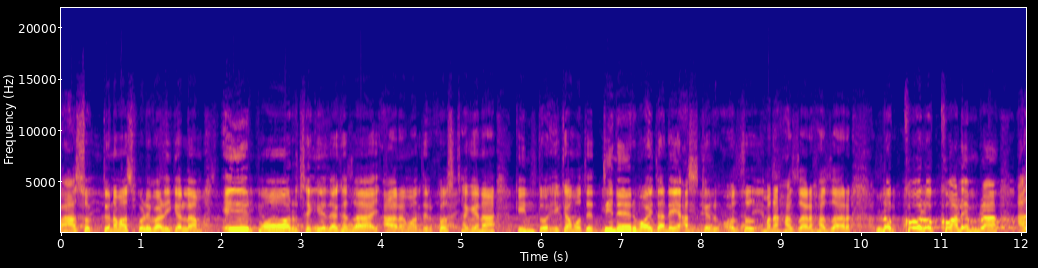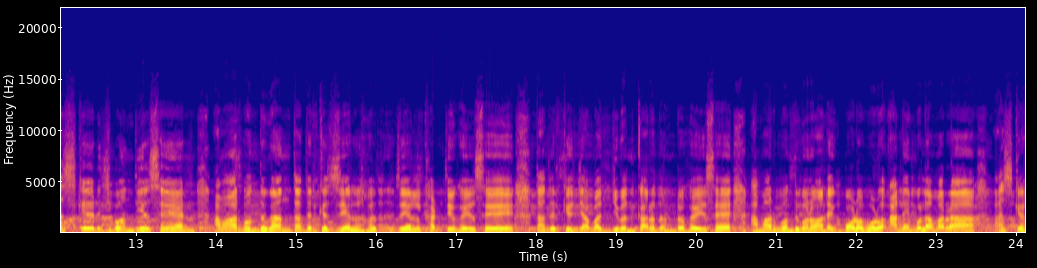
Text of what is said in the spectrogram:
পাঁচ অক্ত নামাজ পড়ে বাড়ি গেলাম, এরপর থেকে দেখা যায় আর আমাদের খোঁজ থাকে না। কিন্তু একামতের দিনের ময়দানে আজকের মানে হাজার হাজার লক্ষ লক্ষ আলেমরা আজকের জীবন দিয়েছেন। আমার বন্ধুগণ, তাদেরকে জেল জেল খাটতে হয়েছে, তাদেরকে যাবার জীবন কারাদণ্ড হয়েছে। আমার বন্ধুগণ, অনেক বড় বড় আলেম ওলামারা আজকের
